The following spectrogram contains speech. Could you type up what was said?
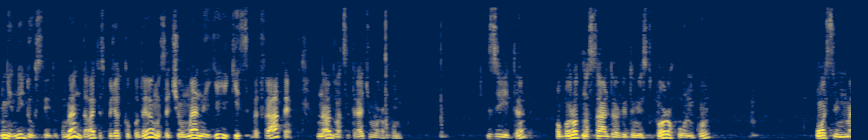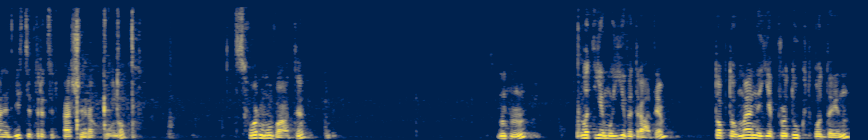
Ні, не йду в свій документ. Давайте спочатку подивимося, чи в мене є якісь витрати на 23 му рахунку. Звіти. Оборотна сальдова відомість по рахунку. Ось він у мене 231 рахунок. сформувати. Угу. От є мої витрати. Тобто, в мене є продукт 1,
